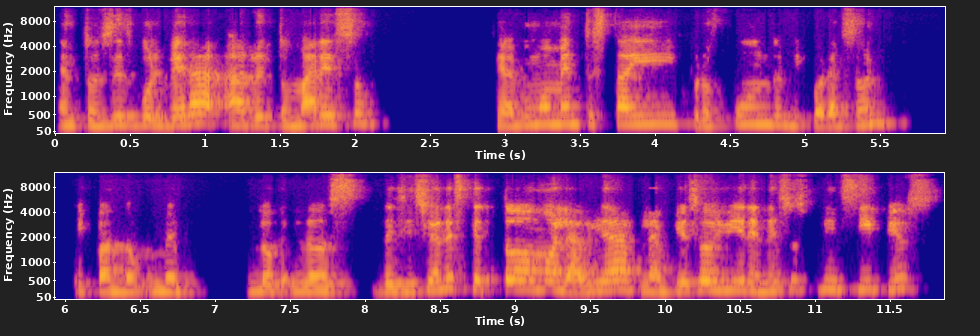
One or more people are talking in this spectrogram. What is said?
Entonces volver a, retomar eso, que algún momento está ahí profundo en mi corazón, y cuando me las decisiones que tomo, la vida la empiezo a vivir en esos principios,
